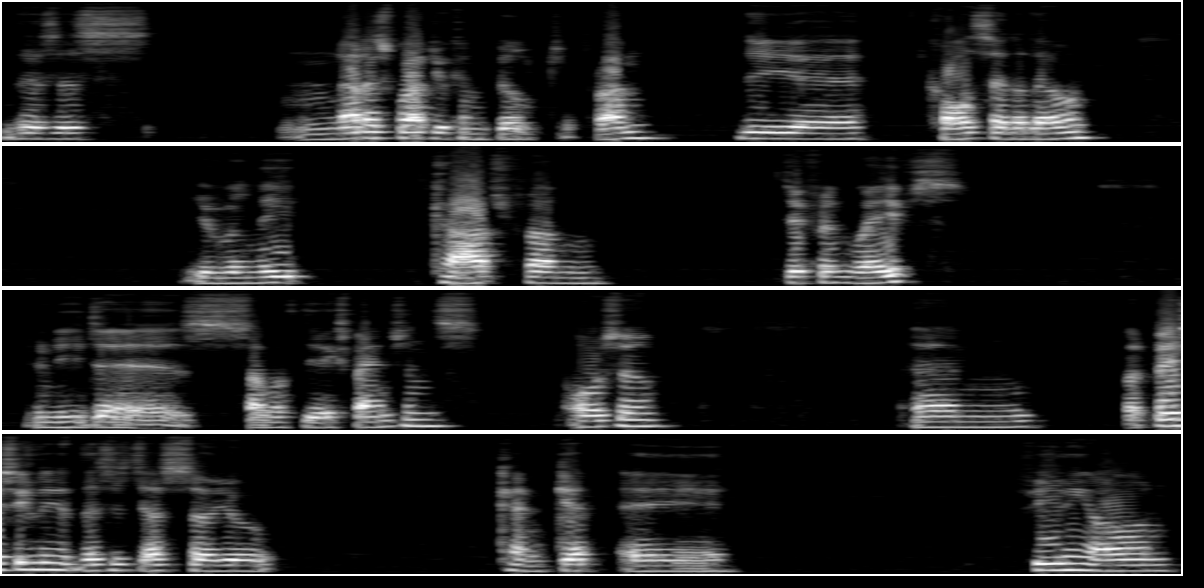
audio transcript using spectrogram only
This is not a squad you can build from the uh, core set alone. You will need cards from different waves. You need uh, some of the expansions also. Um, but basically this is just so you can get a feeling on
